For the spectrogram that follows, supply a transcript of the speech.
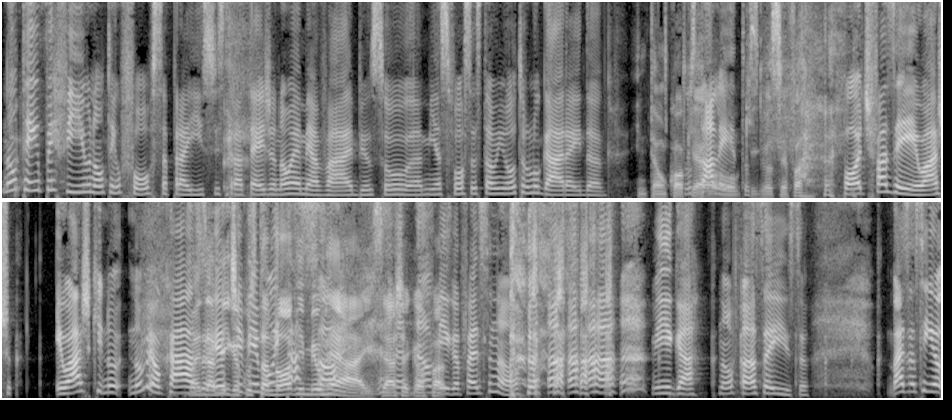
Não tenho perfil, não tenho força para isso. Estratégia não é minha vibe. Eu sou, as minhas forças estão em outro lugar ainda. Então, qual que é talentos. o que você faz? Pode fazer. Eu acho, eu acho que no, no meu caso. Mas, amiga, eu tive custa 9 mil sorte. reais. Você acha que não, eu faço? Amiga, faz isso não. amiga, não faça isso. Mas assim, eu,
